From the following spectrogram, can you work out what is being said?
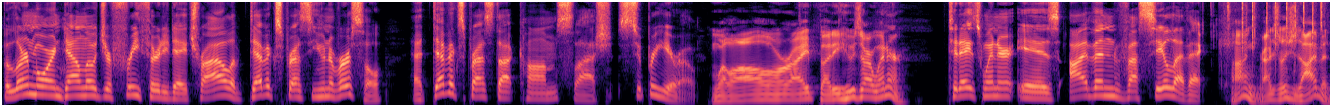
But learn more and download your free 30-day trial of DevExpress Universal at devexpress.com slash superhero. Well, all right, buddy. Who's our winner? Today's winner is Ivan Vasilevich. Ah, congratulations, Ivan.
